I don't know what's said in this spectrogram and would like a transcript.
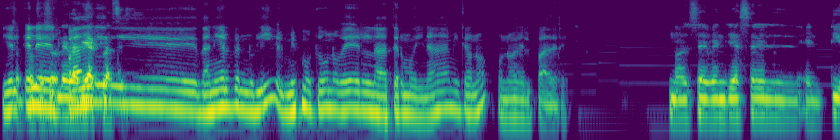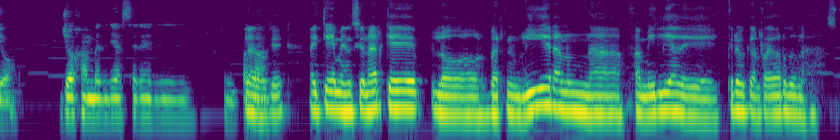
Y él, el él es el padre de Daniel Bernoulli, el mismo que uno ve en la termodinámica, ¿no? ¿O no es el padre? No, ese vendría a ser el, el tío. Johan vendría a ser el. Claro, que hay que mencionar que los Bernoulli eran una familia de, creo que alrededor de unas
